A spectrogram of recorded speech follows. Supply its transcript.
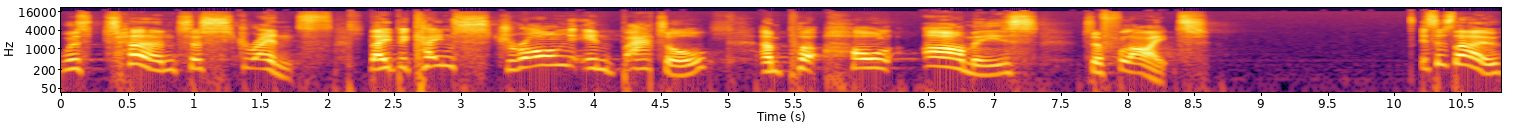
was turned to strength. They became strong in battle and put whole armies to flight. It's as though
